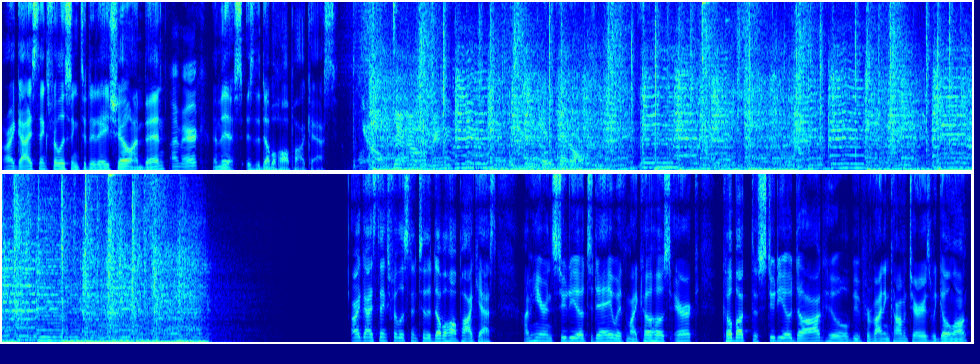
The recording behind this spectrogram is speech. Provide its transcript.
All right, guys, thanks for listening to today's show. I'm Ben, I'm Eric. and this is the Double Haul Podcast. Edit that out. All right, guys, thanks for listening to the Double Haul Podcast. I'm here in studio today with my co host, Eric Kobuck, the studio dog, who will be providing commentary as we go along.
